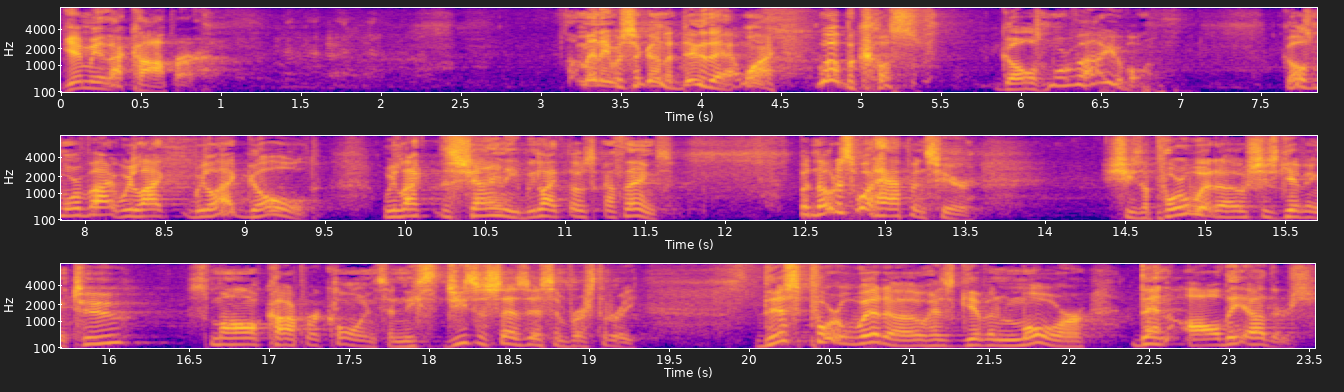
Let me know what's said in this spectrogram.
Give me the copper. Not many of us are going to do that. Why? Well, because gold's more valuable. Gold's more valuable. We like, we like gold. We like the shiny. We like those kind of things. But notice what happens here. She's a poor widow. She's giving two small copper coins. And he, Jesus says this in verse 3 This poor widow has given more than all the others.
